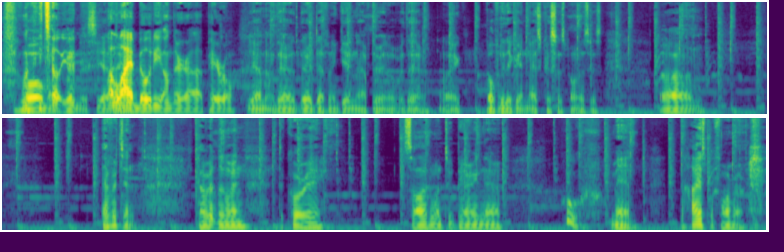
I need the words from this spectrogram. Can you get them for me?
Let oh me tell you, goodness, yeah, a lot liability on their uh, payroll. Yeah, no, they're they're definitely getting after it over there. Like, hopefully they're getting nice Christmas bonuses. Um, Everton, Calvert Lewin, Doucouré, solid one-two pairing there. Whew. man, the highest performer.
